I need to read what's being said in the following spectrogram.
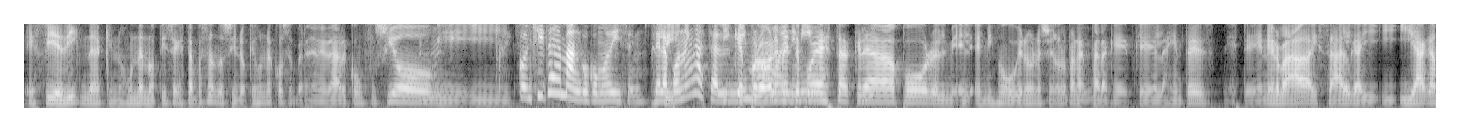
es fidedigna, que no es una noticia que está pasando, sino que es una cosa para generar confusión y, y- Conchitas de mango, como dicen. Te la Sí, ponen hasta el y que mismo probablemente enemigo. puede estar creada por el, el- el mismo gobierno nacional para, para que, que la gente esté enervada y salga y, y- y haga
